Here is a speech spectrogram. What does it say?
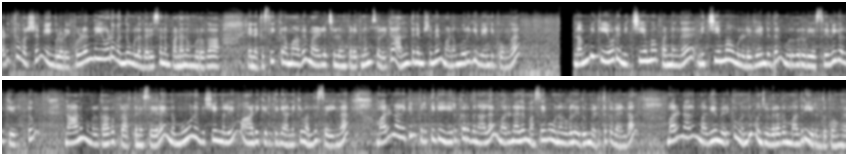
அடுத்த வருஷம் எங்களுடைய குழந்தையோட வந்து உங்களை தரிசனம் பண்ணணும் முருகா. எனக்கு சீக்கிரமாகவே மழலை செல்வம் கிடைக்கணும்னு சொல்லிட்டு அந்த நிமிஷமே மனமுருகி வேண்டிக்கோங்க. நம்பிக்கையோடு நிச்சயமாக பண்ணுங்கள் நிச்சயமாக உங்களுடைய வேண்டுதல் முருகருடைய செவிகள் கேட்டும். நானும் உங்களுக்காக பிரார்த்தனை செய்கிறேன் இந்த மூணு விஷயங்களையும் ஆடி கிருத்திகை அன்னைக்கு வந்து செய்யுங்க. மறுநாளைக்கும் கிருத்திகை இருக்கிறதுனால மறுநாளும் அசைவ உணவுகள் எதுவும் எடுத்துக்க வேண்டாம். மறுநாளும் மதியம் வரைக்கும் வந்து கொஞ்சம் விரதம் மாதிரி இருந்துக்கோங்க.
